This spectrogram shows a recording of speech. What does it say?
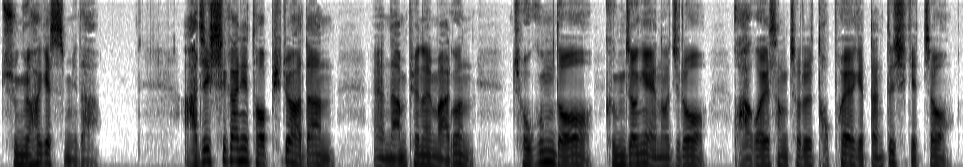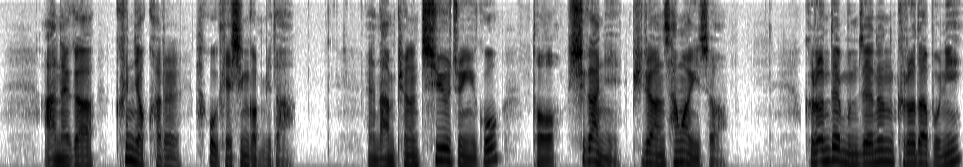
중요하겠습니다. 아직 시간이 더 필요하단 남편의 말은 조금 더 긍정의 에너지로 과거의 상처를 덮어야겠다는 뜻이겠죠. 아내가 큰 역할을 하고 계신 겁니다. 남편은 치유 중이고 더 시간이 필요한 상황이죠. 그런데 문제는 그러다 보니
